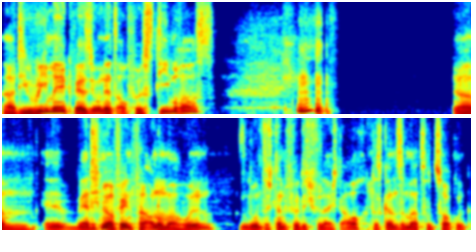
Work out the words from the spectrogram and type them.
äh, die Remake-Version jetzt auch für Steam raus. Hm. Ähm, äh, werde ich mir auf jeden Fall auch noch mal holen. Lohnt sich dann für dich vielleicht auch, das Ganze mal zu zocken.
